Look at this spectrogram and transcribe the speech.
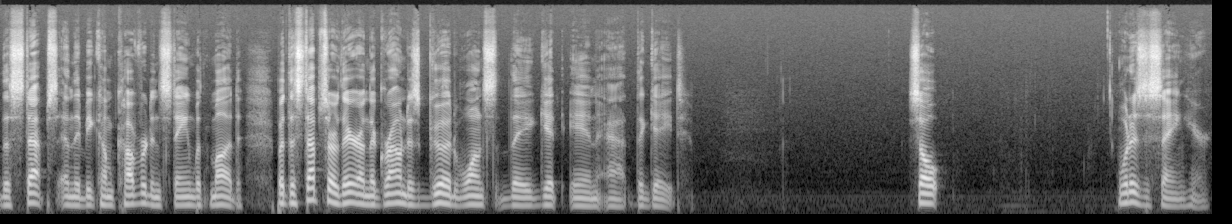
the steps, and they become covered and stained with mud. But the steps are there, and the ground is good once they get in at the gate. So, what is it saying here?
